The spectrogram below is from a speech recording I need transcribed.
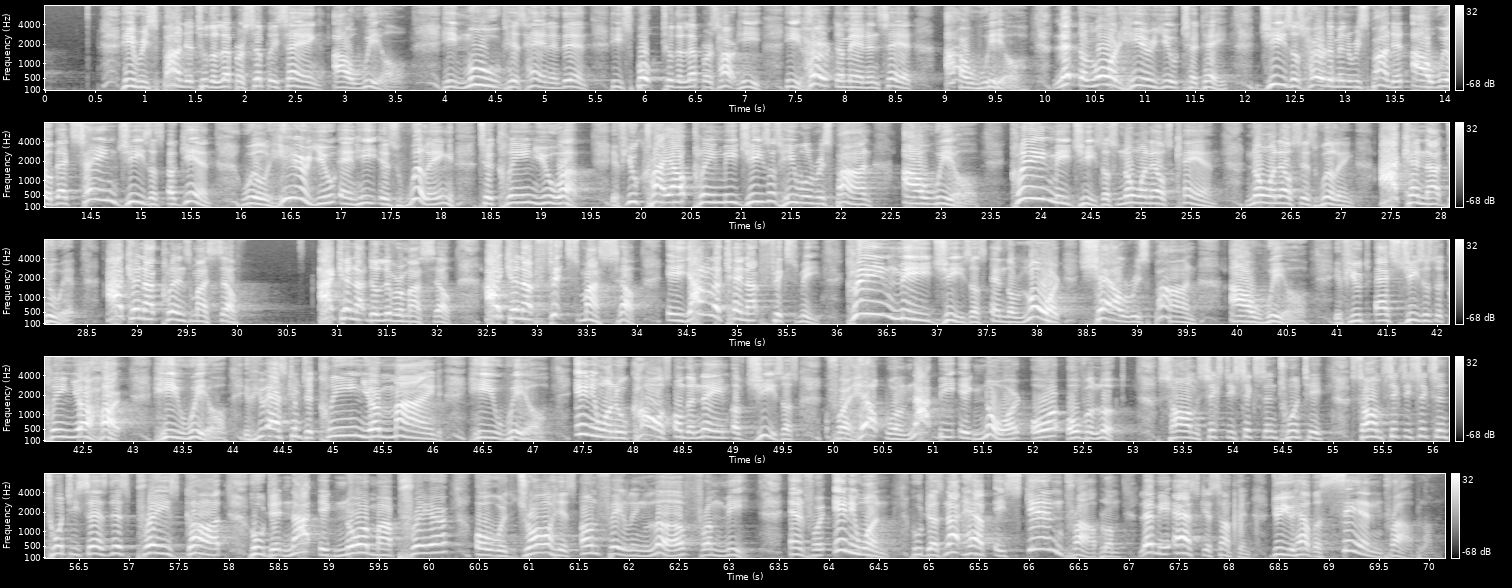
He responded to the leper simply saying, I will. He moved his hand and then he spoke to the leper's heart. He, he heard the man and said, I will. Let the Lord hear you today. Jesus heard him and responded, I will. That same Jesus again will hear you and he is willing to clean you up. If you cry out, clean me, Jesus, he will respond, I will. Clean me, Jesus. No one else can. No one else is willing. I cannot do it. I cannot cleanse myself. I cannot deliver myself. I cannot fix myself. Iyanla cannot fix me. Clean me, Jesus, and the Lord shall respond, I will. If you ask Jesus to clean your heart, he will. If you ask him to clean your mind, he will. Anyone who calls on the name of Jesus for help will not be ignored or overlooked. Psalm 66 and 20. Psalm 66 and 20 says this Praise God who did not ignore my prayer or withdraw his unfailing love from me. And for anyone who does not have a skin problem, let me ask you something. Do you have a sin problem?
